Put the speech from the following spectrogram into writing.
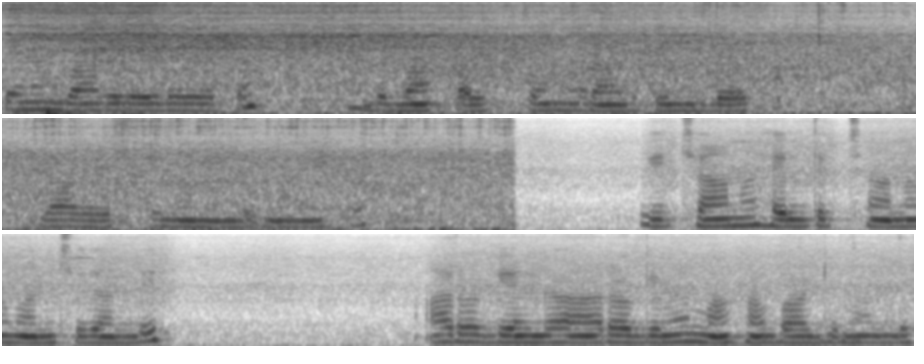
పెనం బాగా వేడయ్యాక ఇది బాగా కలుపుకొని రాగిపిండి దోశ ఇలా వేసుకున్నానండి నేనైతే. ఇది చాలా హెల్త్కి చాలా మంచిదండి. ఆరోగ్యంగా ఆరోగ్యమే మహాభాగ్యం అండి.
